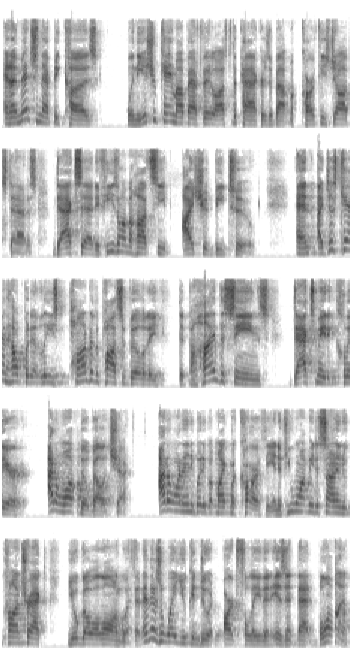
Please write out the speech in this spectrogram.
And I mention that because when the issue came up after they lost to the Packers about McCarthy's job status, Dak said, if he's on the hot seat, I should be too. And I just can't help but at least ponder the possibility that behind the scenes, Dak's made it clear I don't want Bill Belichick. I don't want anybody but Mike McCarthy. And if you want me to sign a new contract, you'll go along with it. And there's a way you can do it artfully that isn't that blunt.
